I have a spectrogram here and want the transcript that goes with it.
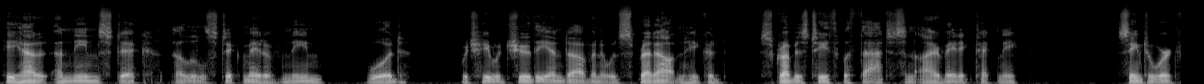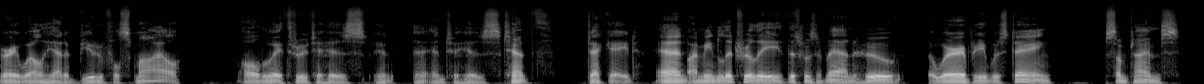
he had a neem stick, a little stick made of neem wood, which he would chew the end of, and it would spread out, and he could scrub his teeth with that. It's an Ayurvedic technique seemed to work very well. He had a beautiful smile all the way through to his in, into his 10th decade. And I mean, literally, this was a man who, wherever he was staying, sometimes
